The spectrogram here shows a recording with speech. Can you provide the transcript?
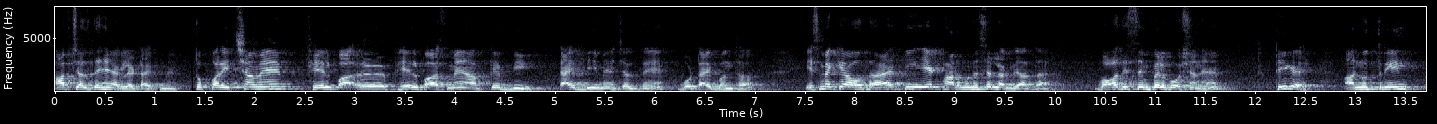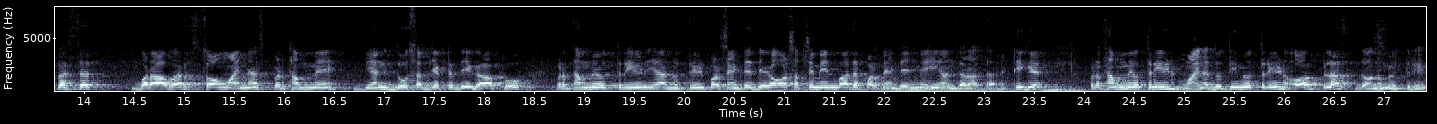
अब चलते हैं अगले टाइप में। तो परीक्षा में फेल पा, फेल पास में आपके बी टाइप बी में चलते हैं। वो टाइप वन था। इसमें क्या होता है कि एक फार्मूले से लग जाता है। बहुत ही सिंपल क्वेश्चन है। ठीक है? अनुत्तीर्ण प्रतिशत बराबर 100 माइनस प्रथम में, यानी दो सब्जेक्ट देगा आपको। प्रथम में उत्तीर्ण या अनुत्तीर्ण परसेंटेज देगा, और सबसे मेन बात है, परसेंटेज में ही आंसर आता है, ठीक है? प्रथम में उत्तीर्ण माइनस द्वितीय में उत्तीर्ण, और प्लस दोनों में उत्तीर्ण।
